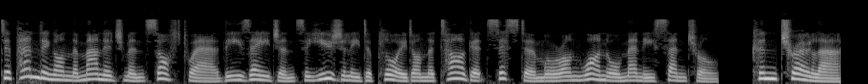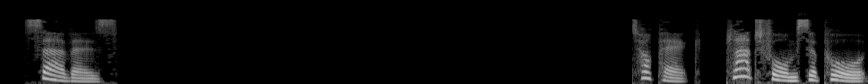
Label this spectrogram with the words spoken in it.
Depending on the management software these agents are usually deployed on the target system or on one or many central controller servers. Topic: Platform support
